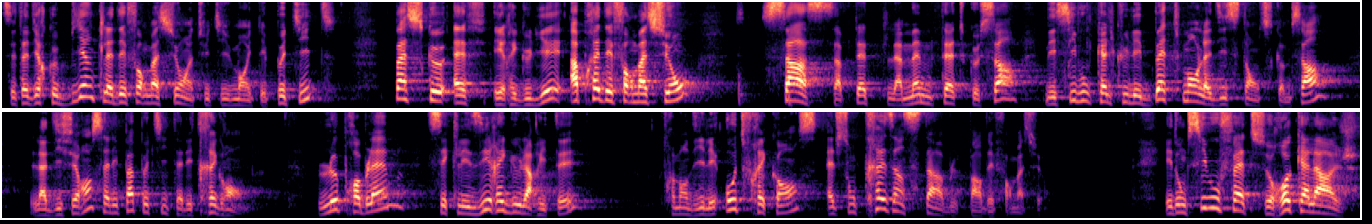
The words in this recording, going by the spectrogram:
C'est-à-dire que bien que la déformation intuitivement était petite, parce que f est régulier, après déformation, ça, ça peut-être la même tête que ça, mais si vous calculez bêtement la distance comme ça, la différence, elle n'est pas petite, elle est très grande. Le problème, c'est que les irrégularités, autrement dit les hautes fréquences, elles sont très instables par déformation. Et donc si vous faites ce recalage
